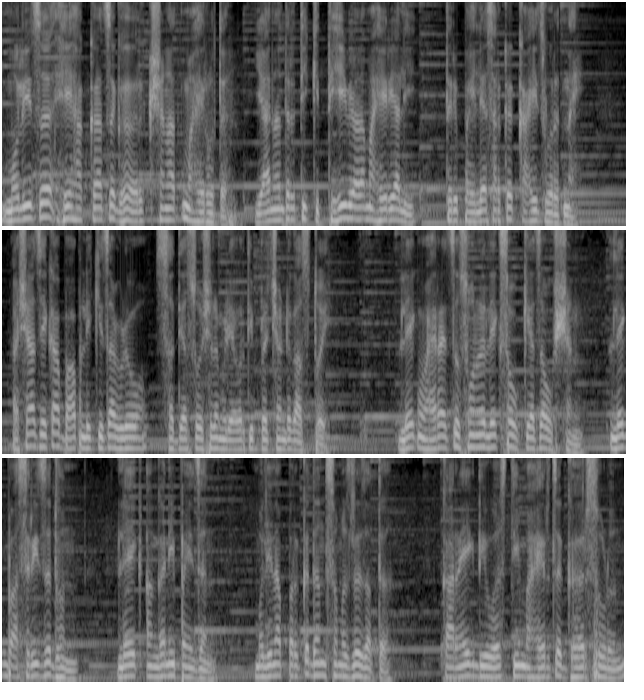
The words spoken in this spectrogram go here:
मुलीचं हे हक्काचं घर क्षणात माहेर होतं. यानंतर ती कितीही वेळा माहेरी आली तरी पहिल्यासारखं काहीच उरत नाही. अशाच एका बाप लेकीचा व्हिडिओ सध्या सोशल मीडियावरती प्रचंड गाजतोय. लेक माहेराचं सोनं लेक सौक्याचं औक्षण लेक बासरीचं धुन लेक अंगणी पैजन मुलींना परकधन समजलं जातं. कारण एक दिवस ती माहेरचं घर सोडून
